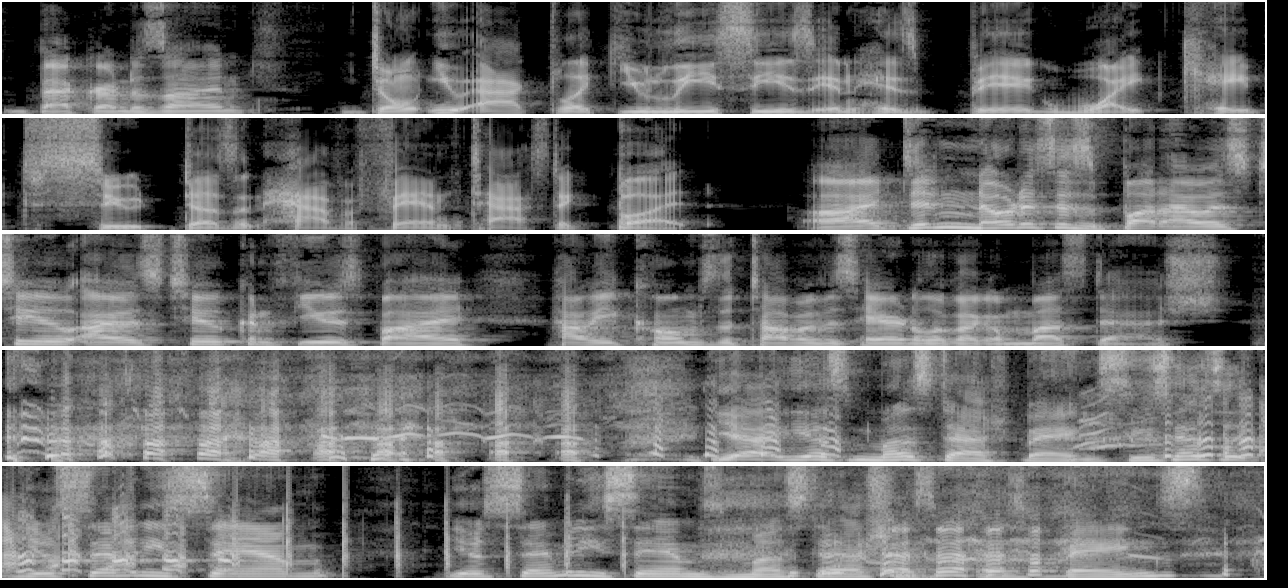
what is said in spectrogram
background design. Don't you act like Ulysses in his big white caped suit doesn't have a fantastic butt? I didn't notice his butt. I was too I was too confused by how he combs the top of his hair to look like a mustache. yeah, he has mustache bangs. He has like Yosemite Sam, Yosemite Sam's mustache as, as bangs,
